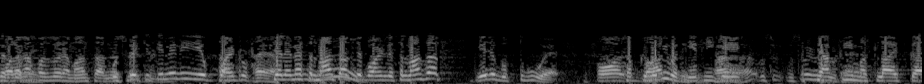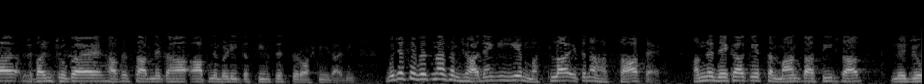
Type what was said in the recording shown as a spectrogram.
مولانا فضل الرحمان صاحب اس میں کسی نے نہیں یہ پوائنٹ اٹھایا۔ چلے میں سلمان صاحب سے پوائنٹ لے۔ سلمان صاحب یہ جو گفتگو ہے اور سب یہ تھی کہ ہاں، سیاسی مسئلہ اس کا بن چکا ہے؟ حافظ صاحب نے کہا آپ نے بڑی تفصیل سے اس پہ روشنی ڈالی۔ مجھے صرف اتنا سمجھا دیں کہ یہ مسئلہ اتنا حساس ہے ہم نے دیکھا کہ سلمان تاثیر صاحب نے جو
